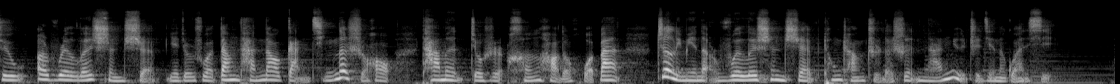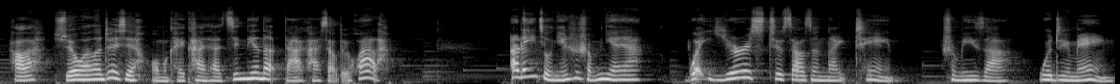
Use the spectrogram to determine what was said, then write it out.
to a relationship，也就是说，当谈到感情的时候，他们就是很好的伙伴。这里面的 relationship 通常指的是男女之间的关系。好了，学完了这些，我们可以看一下今天的打卡小对话了。二零一九年是什么年呀？What year is two thousand nineteen？什么意思啊？What do you mean？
